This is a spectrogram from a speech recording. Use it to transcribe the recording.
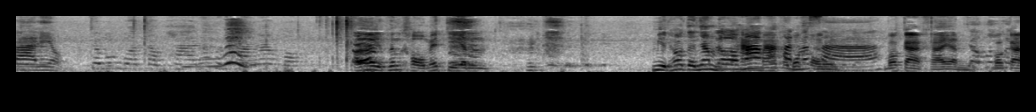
มาแล้วจะบุ้งบัวตับพาถ้าคนฟังหน้าบอกเอามีดเพิ่นเขาแม่เจียนมีดเฮาจะย่ำรอหามากมาพัก็นบ่ภาเขาษาบ่กล้าขายอันบ่กล้า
